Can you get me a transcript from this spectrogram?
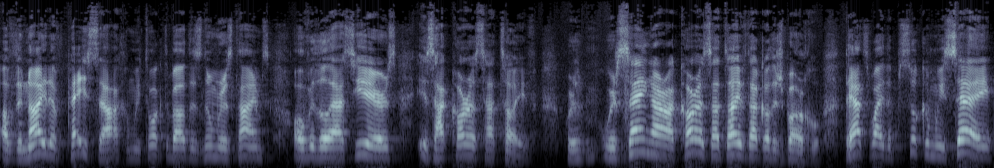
of the night of Pesach, and we talked about this numerous times over the last years, is hakaras hatoiv. We're, we're saying our akaras hatoiv HaKadosh Baruch Hu. That's why the psukim we say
